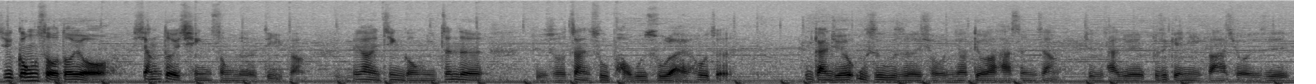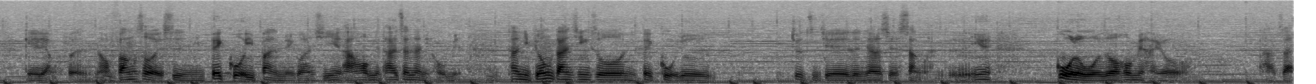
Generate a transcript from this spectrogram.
其实攻守都有相对轻松的地方。会让你进攻，你真的，比如说战术跑不出来，或者你感觉五十五十的球，你要丢到他身上，就是他觉得不是给你发球，就是给两分，然后防守也是你被过一半也没关系，因为他后面他会站在你后面，他你不用担心说你被过就就直接人家就直接上篮，对不对？因为过了我之后后面还有他在，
